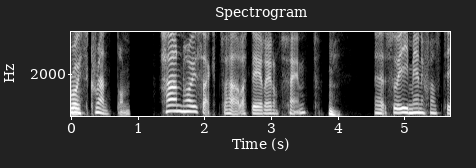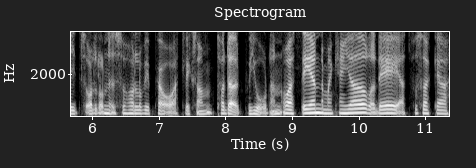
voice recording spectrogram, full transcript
Royce Granton. Han har ju sagt så här att det är redan för sent. Mm. Eh, Så i människans tidsålder nu så håller vi på att liksom ta död på jorden och att det enda man kan göra det är att försöka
